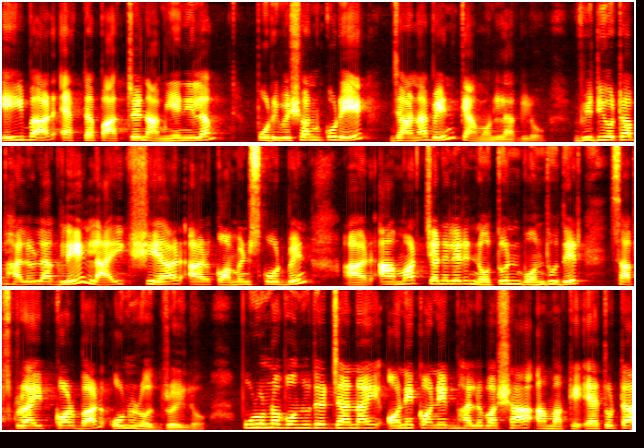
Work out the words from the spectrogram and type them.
এইবার একটা পাত্রে নামিয়ে নিলাম। পরিবেশন করে জানাবেন কেমন লাগল। ভিডিওটা ভালো লাগলে লাইক শেয়ার আর কমেন্টস করবেন। আর আমার চ্যানেলের নতুন বন্ধুদের সাবস্ক্রাইব করবার অনুরোধ রইল। পুরনো বন্ধুদের জানাই অনেক অনেক ভালোবাসা আমাকে এতটা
